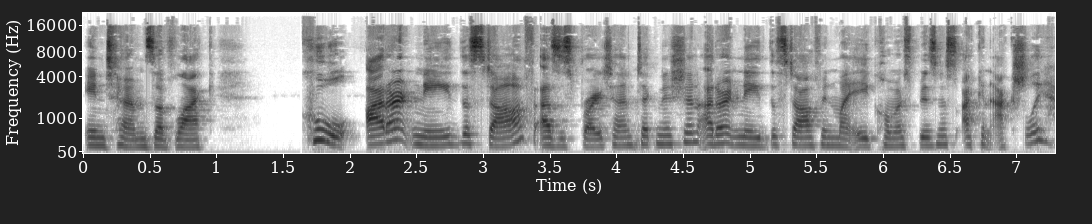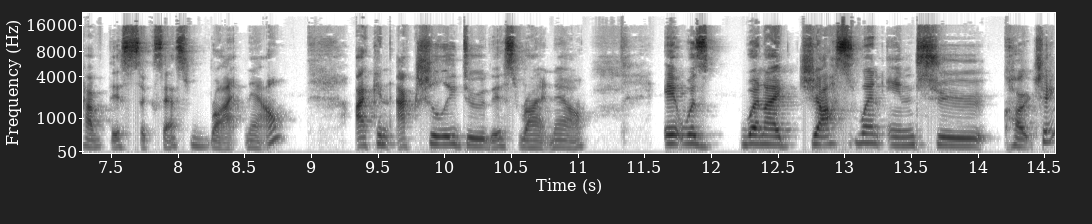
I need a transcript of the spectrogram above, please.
in terms of like cool, I don't need the staff as a spray tan technician. I don't need the staff in my e commerce business. I can actually have this success right now. I can actually do this right now. It was when I just went into coaching.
